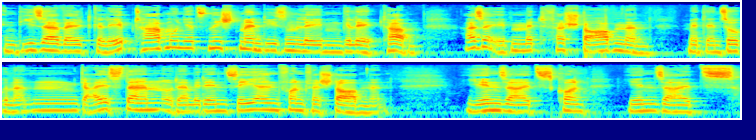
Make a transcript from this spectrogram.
in dieser Welt gelebt haben und jetzt nicht mehr in diesem Leben gelebt haben. Also eben mit Verstorbenen, mit den sogenannten Geistern oder mit den Seelen von Verstorbenen. Jenseitskontakte Jenseits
